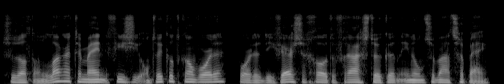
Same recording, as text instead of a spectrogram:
zodat een langetermijnvisie ontwikkeld kan worden voor de diverse grote vraagstukken in onze maatschappij.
